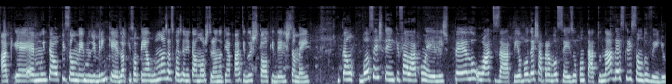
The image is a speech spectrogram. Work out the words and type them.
Aqui é, é muita opção mesmo de brinquedo. Aqui só tem algumas das coisas que a gente tá mostrando. Tem a parte do estoque deles também. Então, vocês têm que falar com eles pelo WhatsApp. Eu vou deixar para vocês o contato na descrição do vídeo,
